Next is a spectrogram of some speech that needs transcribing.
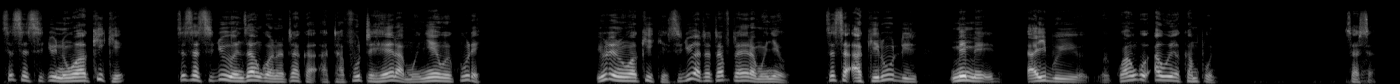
Sasa sijui ni uhakike, sasa sijui wenzangu wanataka atafute hela mwenyewe kule. Yule ni uhakike, sijui atatafuta hela mwenyewe. Sasa akirudi, mimi aibu kwangu au ya kampuni? Sasa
